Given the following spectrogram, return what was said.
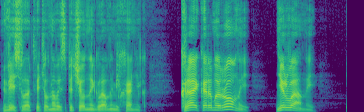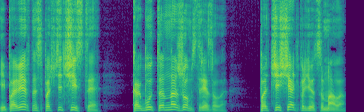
весело ответил новоиспеченный главный механик. "Край кормы ровный, нерваный и поверхность почти чистая, как будто ножом срезала. Подчищать придется мало.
